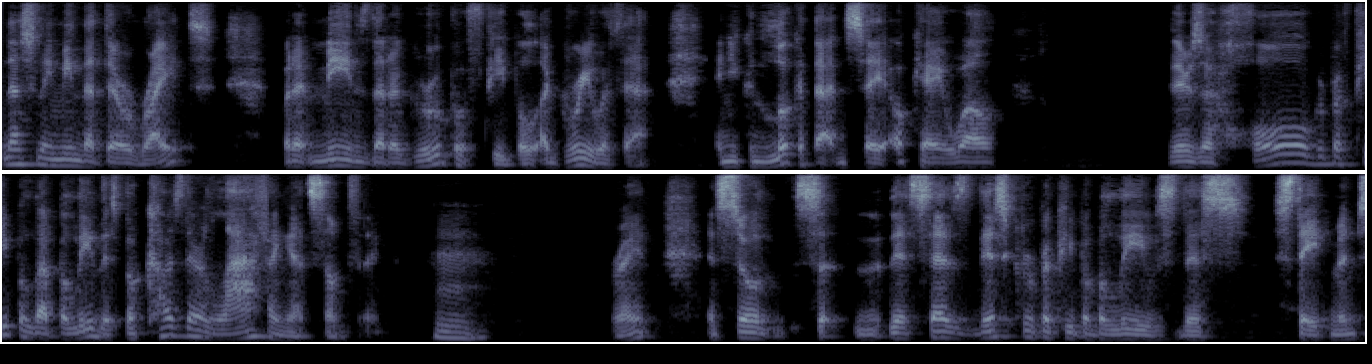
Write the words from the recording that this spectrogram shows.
necessarily mean that they're right, but it means that a group of people agree with that. And you can look at that and say, okay, well, there's a whole group of people that believe this because they're laughing at something hmm. right and so, so, it says this group of people believes this statement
